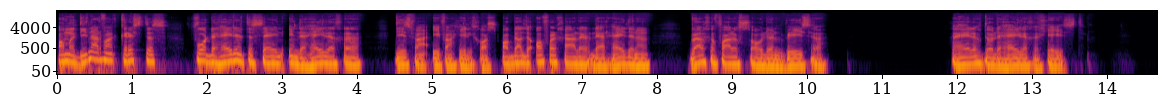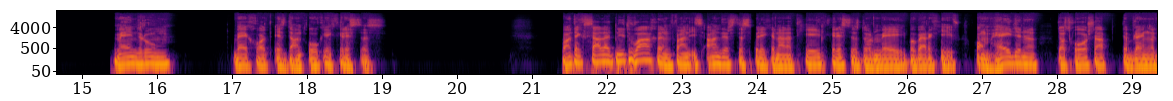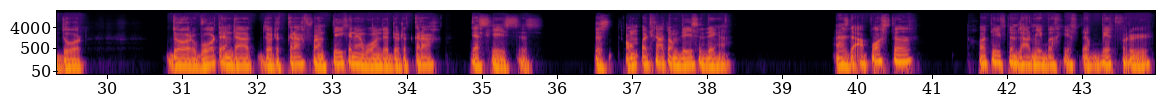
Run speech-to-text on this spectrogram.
Om een dienaar van Christus voor de heiden te zijn in de heilige dienst van evangelie Gods, opdat de offergade der heidenen welgevallig zouden wezen, geheiligd door de Heilige Geest. Mijn roem bij God is dan ook in Christus. Want ik zal het niet wagen van iets anders te spreken dan hetgeen Christus door mij bewerkt heeft, om heidenen tot gehoorschap te brengen door, door woord en daad, door de kracht van teken en wonder, door de kracht des geestes. Dus om, het gaat om deze dingen. Als de apostel, God heeft hem daarmee begisterd, bid voor u,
